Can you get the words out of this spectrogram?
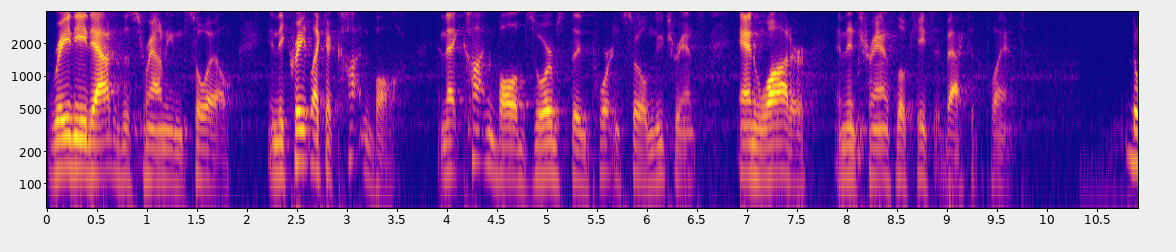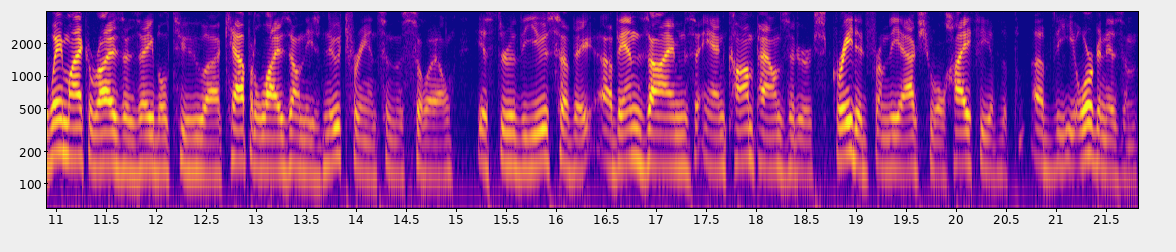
radiate out into the surrounding soil, and they create like a cotton ball. And that cotton ball absorbs the important soil nutrients and water and then translocates it back to the plant the way mycorrhiza is able to uh, capitalize on these nutrients in the soil is through the use of, a, of, enzymes and compounds that are excreted from the actual hyphae of the, of the organism.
